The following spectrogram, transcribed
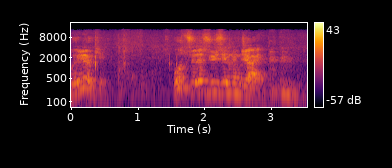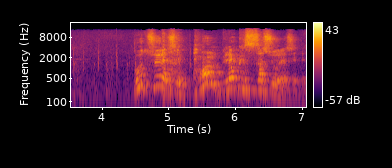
buyuruyor ki Hud suresi 120. ayet. Hud suresi komple kıssa suresidir.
